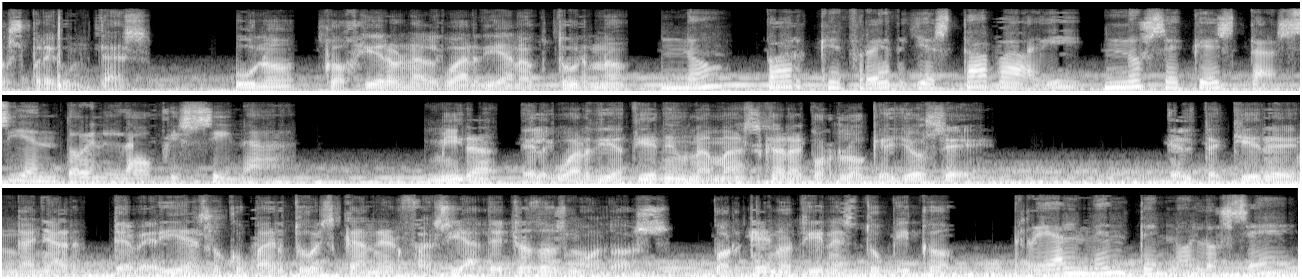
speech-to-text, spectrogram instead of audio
Dos preguntas. 1. ¿Cogieron al guardia nocturno? No, porque Freddy estaba ahí, no sé qué está haciendo en la oficina. Mira, el guardia tiene una máscara por lo que yo sé. Él te quiere engañar, deberías ocupar tu escáner facial de todos modos. ¿Por qué no tienes tu pico? Realmente no lo sé,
